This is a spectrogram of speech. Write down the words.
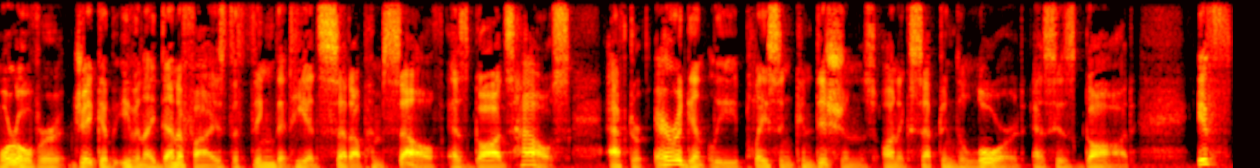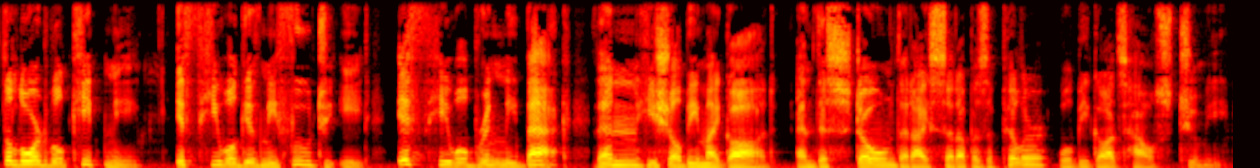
Moreover, Jacob even identifies the thing that he had set up himself as God's house after arrogantly placing conditions on accepting the Lord as his God. If the Lord will keep me, if he will give me food to eat, if he will bring me back, then he shall be my God, and this stone that I set up as a pillar will be God's house to me.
